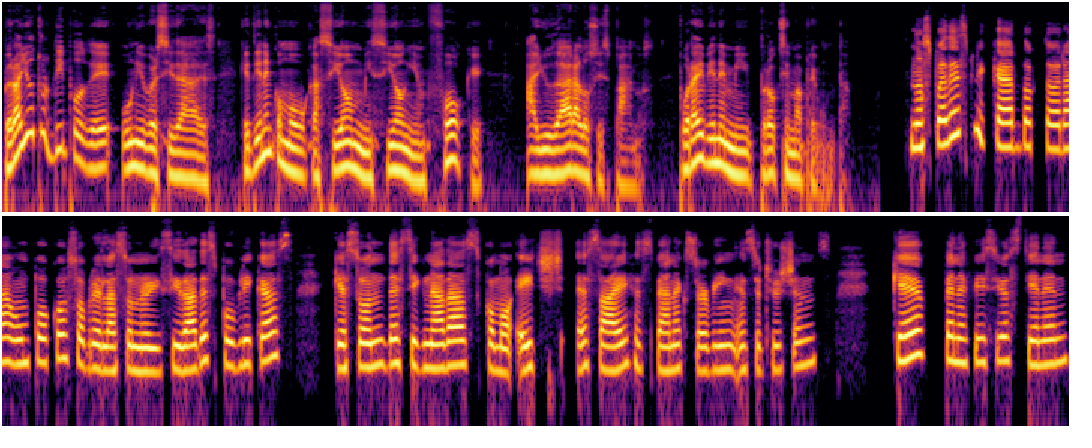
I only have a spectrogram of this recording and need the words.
Pero hay otro tipo de universidades que tienen como vocación, misión y enfoque ayudar a los hispanos. Por ahí viene mi próxima pregunta. ¿Nos puede explicar, doctora, un poco sobre las universidades públicas que son designadas como HSI, Hispanic Serving Institutions? ¿Qué beneficios tienen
